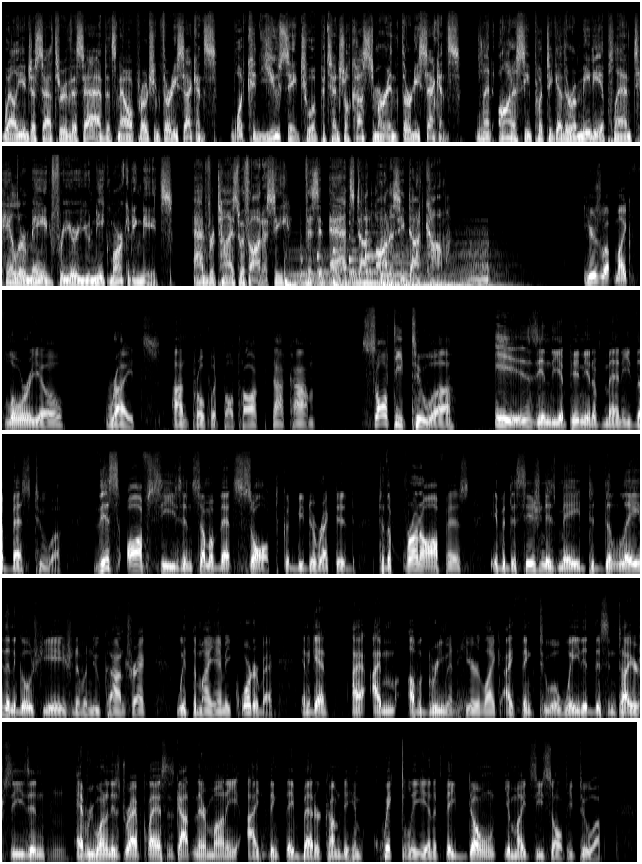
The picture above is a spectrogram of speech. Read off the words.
Well, you just sat through this ad that's now approaching 30 seconds. What could you say to a potential customer in 30 seconds? Let Odyssey put together a media plan tailor made for your unique marketing needs. Advertise with Odyssey. Visit ads.odyssey.com. Here's what Mike Florio writes on ProFootballTalk.com. Salty Tua is, in the opinion of many, the best Tua. This offseason, some of that salt could be directed to the front office if a decision is made to delay the negotiation of a new contract with the Miami quarterback. And again, I, I'm of agreement here. Like, I think Tua waited this entire season. Mm-hmm. Everyone in his draft class has gotten their money. I think they better come to him quickly. And if they don't, you might see Salty Tua.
